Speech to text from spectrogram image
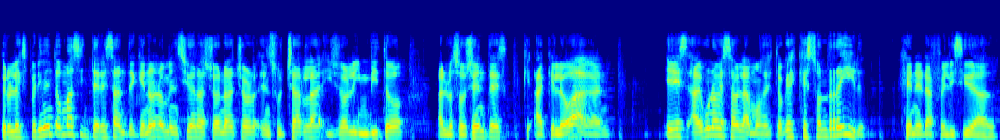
Pero el experimento más interesante, que no lo menciona John Achor en su charla, y yo le invito a los oyentes a que lo hagan, es, alguna vez hablamos de esto, que es que sonreír genera felicidad.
